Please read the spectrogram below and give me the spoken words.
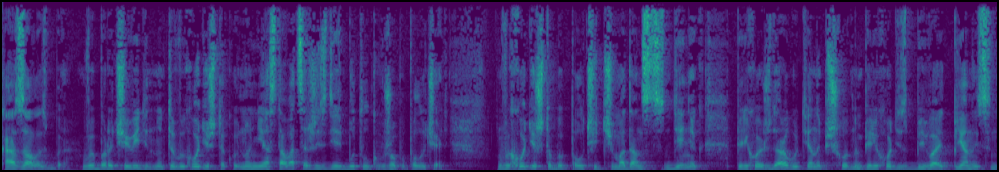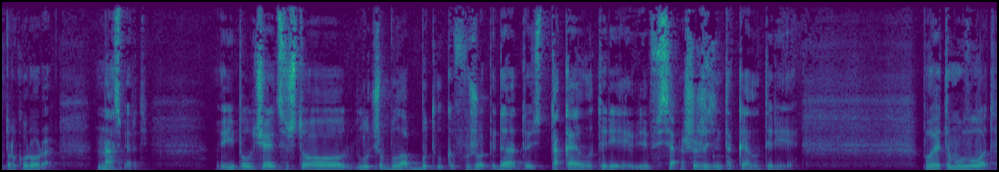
Казалось бы, выбор очевиден, но ты выходишь такой, но не оставаться же здесь бутылку в жопу получать. Выходишь, чтобы получить чемодан с денег, переходишь дорогу, тебя на пешеходном переходе сбивает пьяный сын прокурора насмерть. И получается, что лучше была бутылка в жопе, да, то есть такая лотерея, вся наша жизнь такая лотерея. Поэтому вот.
